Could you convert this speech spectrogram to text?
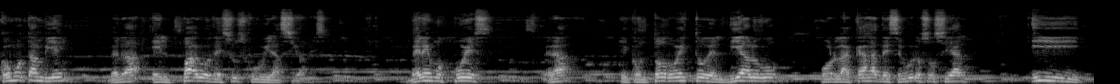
como también ¿verdad? el pago de sus jubilaciones. Veremos pues ¿verdad? que con todo esto del diálogo por la caja de seguro social y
